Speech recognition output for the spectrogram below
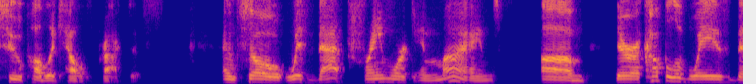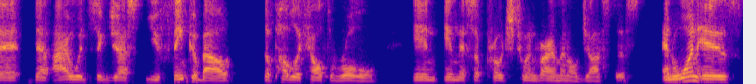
to public health practice. And so, with that framework in mind, um, there are a couple of ways that, that I would suggest you think about the public health role in, in this approach to environmental justice. And one is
